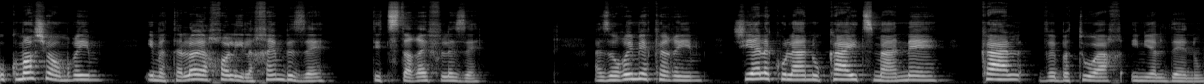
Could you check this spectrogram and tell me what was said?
וכמו שאומרים, אם אתה לא יכול להילחם בזה, תצטרף לזה. אז הורים יקרים, שיהיה לכולנו קיץ מענה, קל ובטוח עם ילדינו.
